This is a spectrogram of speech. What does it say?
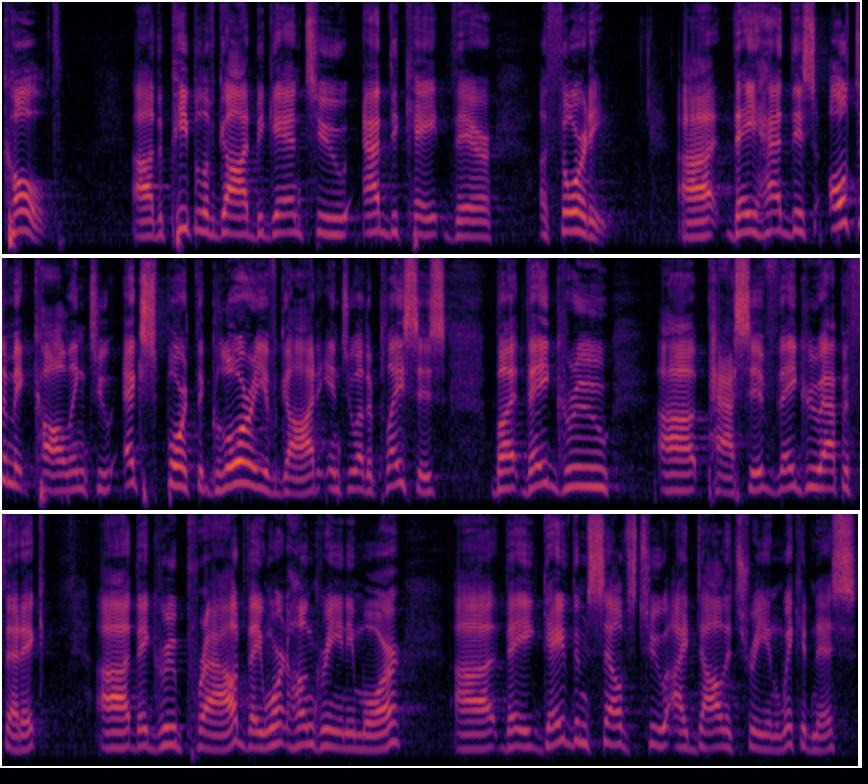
cold. Uh, the people of God began to abdicate their authority. Uh, they had this ultimate calling to export the glory of God into other places, but they grew uh, passive, they grew apathetic, uh, they grew proud, they weren't hungry anymore. Uh, they gave themselves to idolatry and wickedness.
